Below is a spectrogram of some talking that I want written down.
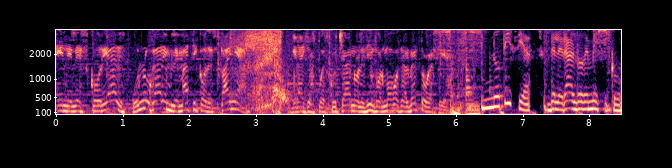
en el Escorial, un lugar emblemático de España. Gracias por escucharnos, les informó José Alberto García. Noticias del Heraldo de México.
